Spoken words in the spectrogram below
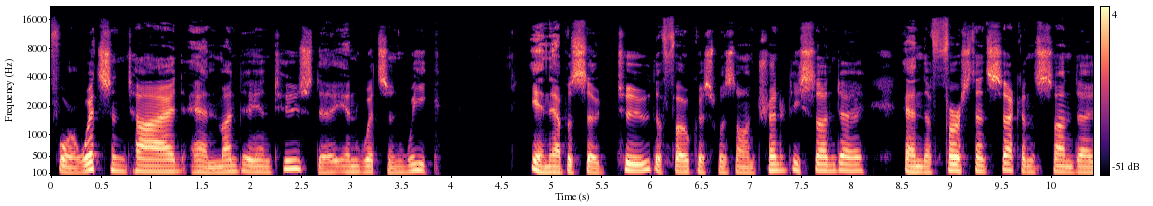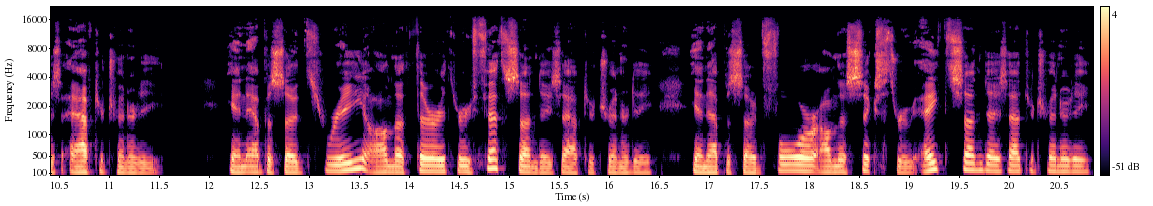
for Whitsuntide and Monday and Tuesday in Whitsun Week. In episode 2, the focus was on Trinity Sunday and the first and second Sundays after Trinity. In episode 3, on the third through fifth Sundays after Trinity. In episode 4, on the sixth through eighth Sundays after Trinity.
